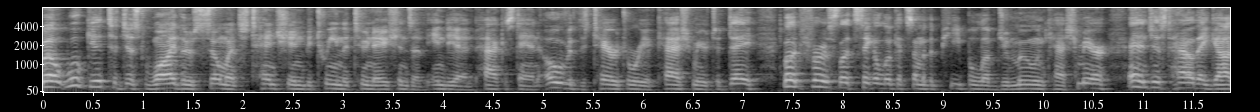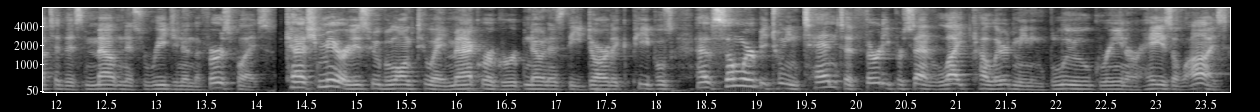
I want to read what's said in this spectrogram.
Well, we'll get to just why there's so much tension between the two nations of India and Pakistan over the territory of Kashmir today, but first let's take a look at some of the people of Jammu and Kashmir and just how they got to this mountainous region in the first place. Kashmiris, who belong to a macro group known as the Dardic peoples, have somewhere between 10 to 30% light-colored, meaning blue, green, or hazel eyes,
